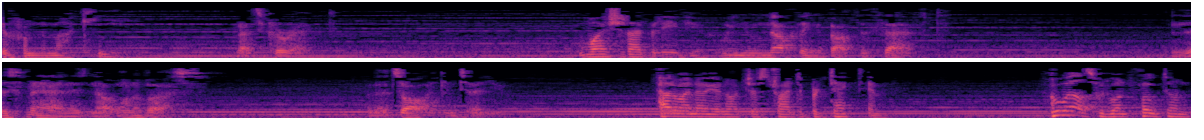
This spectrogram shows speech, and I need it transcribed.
You're from the Maquis. That's correct. Why should I believe you? We knew nothing about the theft. And this man is not one of us. But that's all I can tell you. How do I know you're not just trying to protect him? Who else would want photon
